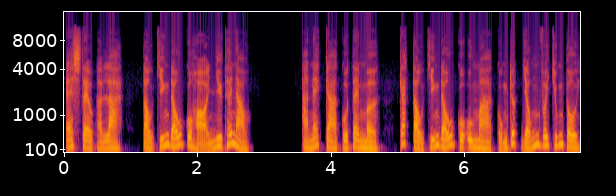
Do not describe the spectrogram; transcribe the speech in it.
Estelle Ala, tàu chiến đấu của họ như thế nào? Aneka của Temer, các tàu chiến đấu của UMA cũng rất giống với chúng tôi.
